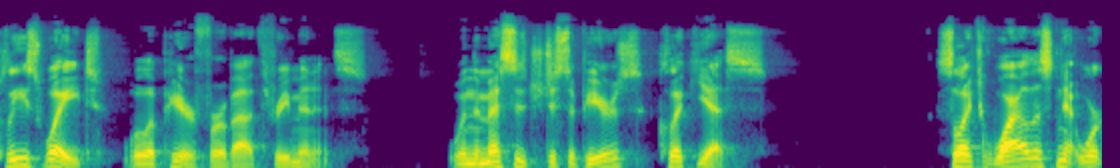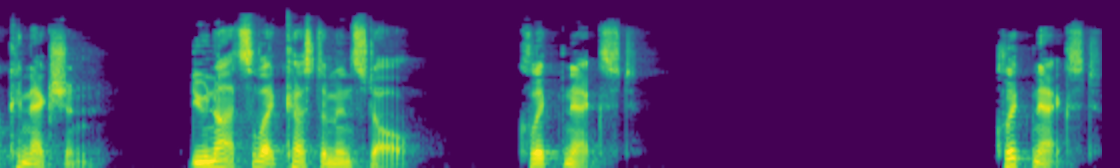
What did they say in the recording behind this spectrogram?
Please wait will appear for about 3 minutes. When the message disappears, click Yes. Select Wireless Network Connection. Do not select Custom Install. Click Next. Click Next.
